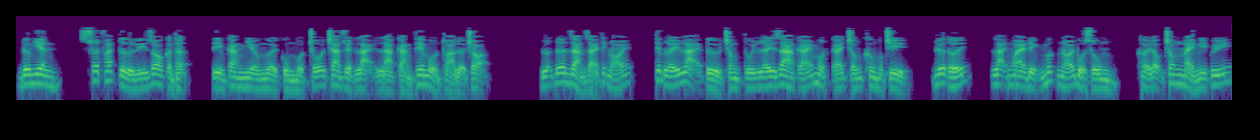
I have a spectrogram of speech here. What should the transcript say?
Đương nhiên, xuất phát từ lý do cẩn thận, tìm càng nhiều người cùng một chỗ tra duyệt lại là càng thêm ổn thỏa lựa chọn. Luận đơn giản giải thích nói, tiếp lấy lại từ trong túi lấy ra cái một cái trống không một chỉ, đưa tới, lại ngoài định mức nói bổ sung, khởi động trong này nghi quỹ,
